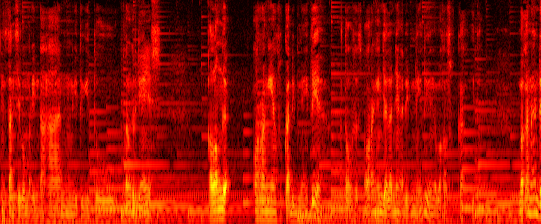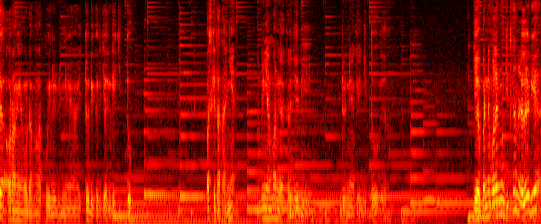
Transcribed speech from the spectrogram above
instansi pemerintahan gitu-gitu. Kan kerjanya yes. Kalau nggak orang yang suka di dunia itu ya atau orang yang jalannya nggak di dunia itu ya nggak bakal suka gitu. Bahkan ada orang yang udah ngelakuin di dunia itu di kerjaan kayak gitu. Pas kita tanya lu nyaman nggak kerja di dunia kayak gitu? Gitu. Jawabannya paling mengejutkan adalah dia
